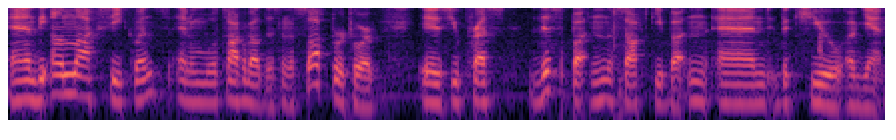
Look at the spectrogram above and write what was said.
And the unlock sequence, and we'll talk about this in the software tour, is you press this button, the soft key button, and the Q again.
